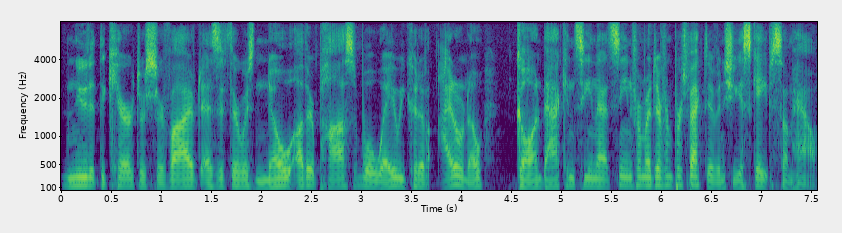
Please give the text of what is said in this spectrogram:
knew that the character survived as if there was no other possible way we could have I don't know gone back and seen that scene from a different perspective and she escapes somehow.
